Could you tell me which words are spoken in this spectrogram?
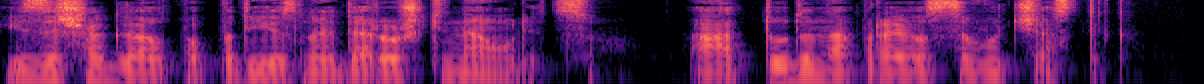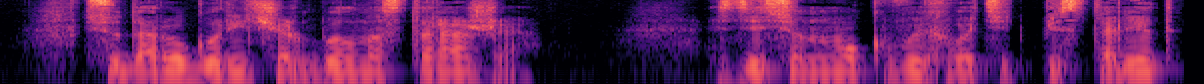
и зашагал по подъездной дорожке на улицу, а оттуда направился в участок. Всю дорогу Ричард был на стороже. Здесь он мог выхватить пистолет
